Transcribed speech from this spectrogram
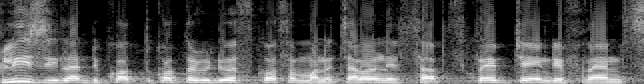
ప్లీజ్ ఇలాంటి కొత్త కొత్త వీడియోస్ కోసం మన ఛానల్ని సబ్స్క్రైబ్ చేయండి ఫ్రెండ్స్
